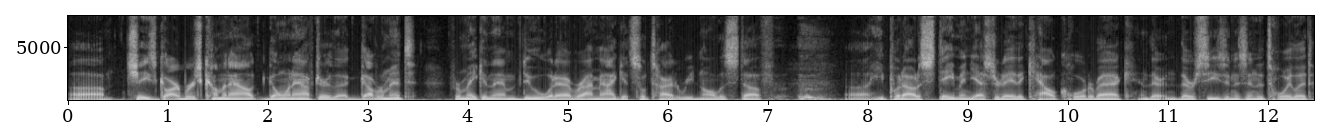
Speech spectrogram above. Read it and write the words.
Uh, Chase Garbers coming out, going after the government for making them do whatever. I mean, I get so tired of reading all this stuff. Uh, he put out a statement yesterday, the Cal quarterback, and their their season is in the toilet.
